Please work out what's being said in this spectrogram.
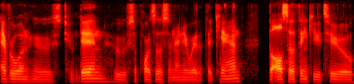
everyone who's tuned in, who supports us in any way that they can, but also thank you to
